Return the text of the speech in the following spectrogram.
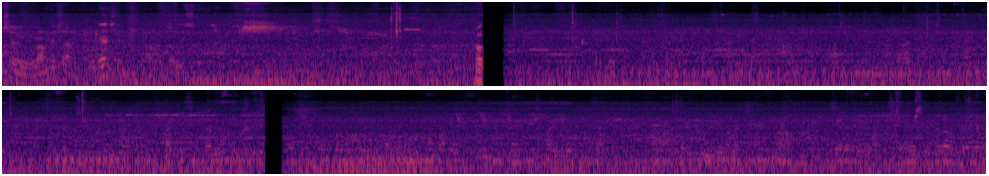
만불씩 만불씩 그렇지 Thank you.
